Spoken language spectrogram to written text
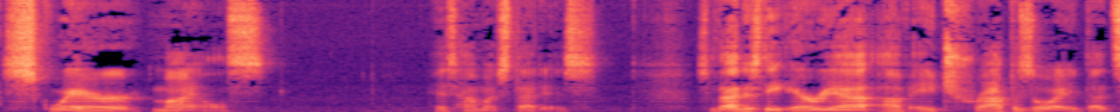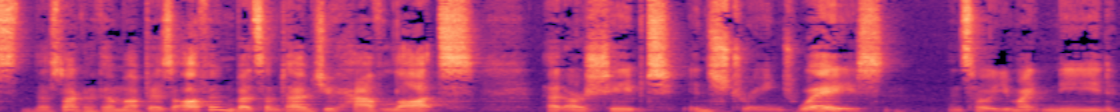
square miles is how much that is. So that is the area of a trapezoid. That's that's not going to come up as often, but sometimes you have lots that are shaped in strange ways. And so you might need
